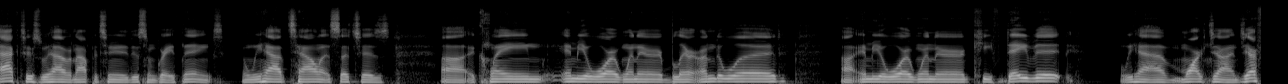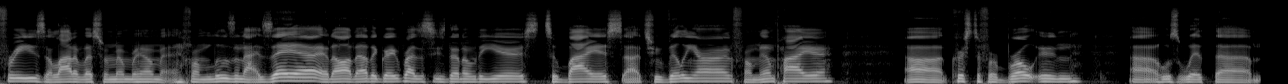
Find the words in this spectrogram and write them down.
actors will have an opportunity to do some great things. And we have talent such as uh, acclaimed Emmy Award winner Blair Underwood, uh, Emmy Award winner Keith David. We have Marc John Jefferies. A lot of us remember him from Losing Isaiah and all the other great projects he's done over the years. Tobias uh, Truvillion from Empire. Uh, Christopher Broughton, uh, who's with um,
